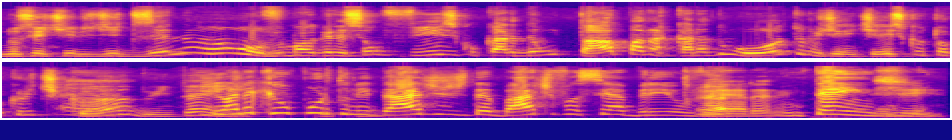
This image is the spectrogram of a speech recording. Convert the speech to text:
no sentido de dizer, não, houve uma agressão física, o cara deu um tapa na cara do outro, gente. É isso que eu estou criticando, é. entende? E olha que oportunidade de debate você abriu, é. Vera, é. entende?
